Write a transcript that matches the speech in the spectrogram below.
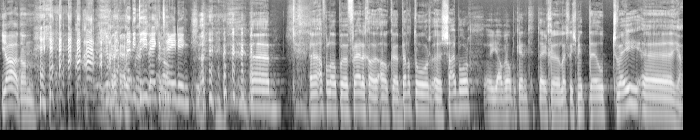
Ja, dan... Na die drie weken training. Ehm, eh, afgelopen vrijdag eh, ook eh, Bellator eh, Cyborg. Eh, jou wel bekend tegen Leslie Smit, deel 2. Eh, ja,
